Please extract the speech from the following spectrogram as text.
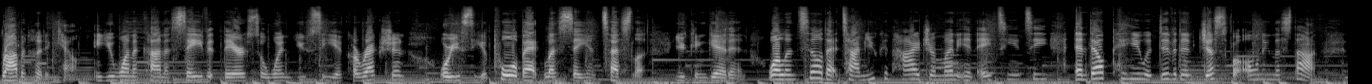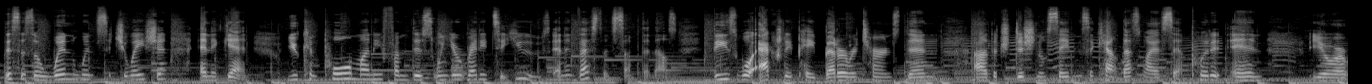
Robinhood account and you want to kind of save it there so when you see a correction or you see a pullback let's say in Tesla you can get in. Well until that time you can hide your money in AT&T and they'll pay you a dividend just for owning the stock. This is a win-win situation and again you can pull money from this when you're ready to use and invest in something else. These will actually pay better returns than uh, the traditional savings account. That's why I said put it in your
